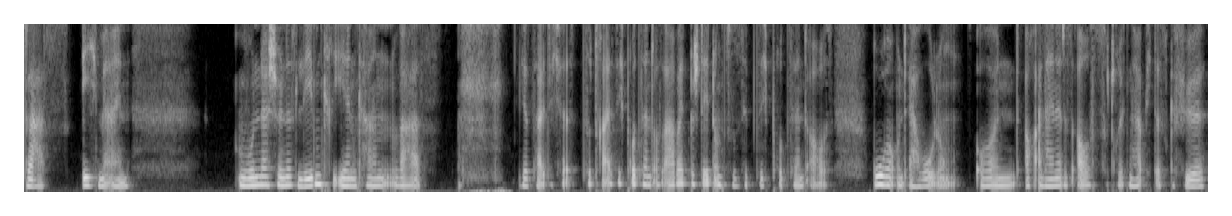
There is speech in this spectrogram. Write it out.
dass ich mir ein wunderschönes Leben kreieren kann, was jetzt halte ich fest, zu 30 Prozent aus Arbeit besteht und zu 70 Prozent aus Ruhe und Erholung. Und auch alleine das auszudrücken, habe ich das Gefühl,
